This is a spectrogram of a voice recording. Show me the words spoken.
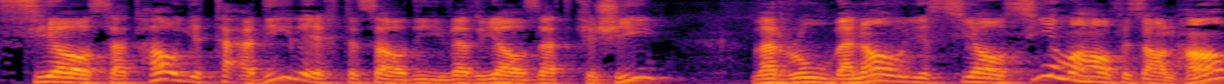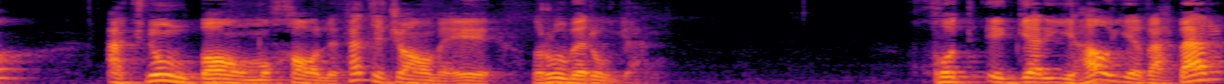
سیاست های تعدیل اقتصادی و ریاضت کشی و روبنای سیاسی محافظ آنها اکنون با مخالفت جامعه روبرویند. خودگری های رهبر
